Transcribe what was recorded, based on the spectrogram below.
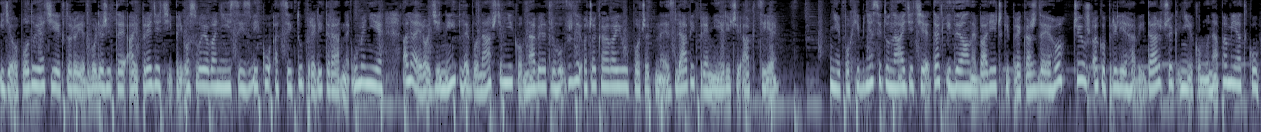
Ide o podujatie, ktoré je dôležité aj pre deti pri osvojovaní si zvyku a citu pre literárne umenie, ale aj rodiny, lebo návštevníkov na veľtrhu vždy očakávajú početné zľavy, premiéry či akcie. Nepochybne si tu nájdete tak ideálne balíčky pre každého, či už ako priliehavý darček niekomu na pamiatku,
